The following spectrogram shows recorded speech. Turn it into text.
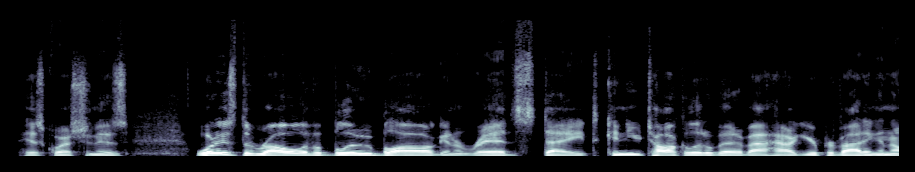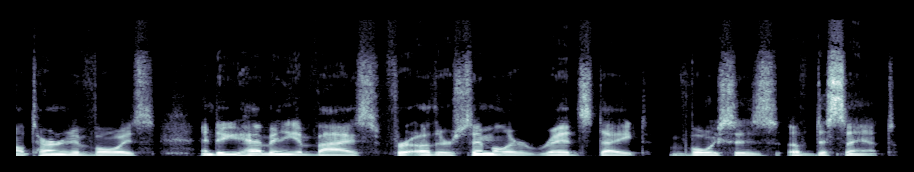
His question is What is the role of a blue blog in a red state? Can you talk a little bit about how you're providing an alternative voice? And do you have any advice for other similar red state voices of dissent?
